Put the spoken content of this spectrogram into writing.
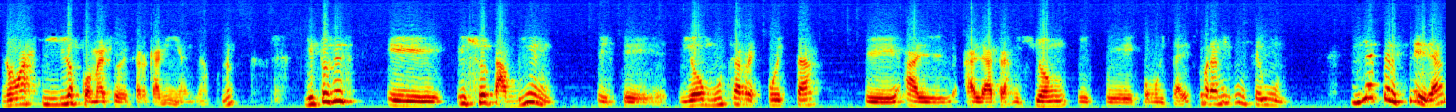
No así los comercios de cercanía, digamos, ¿no? Y entonces, eh, eso también este, dio mucha respuesta eh, a la transmisión este, comunitaria. Eso para mí es un segundo. Y la tercera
